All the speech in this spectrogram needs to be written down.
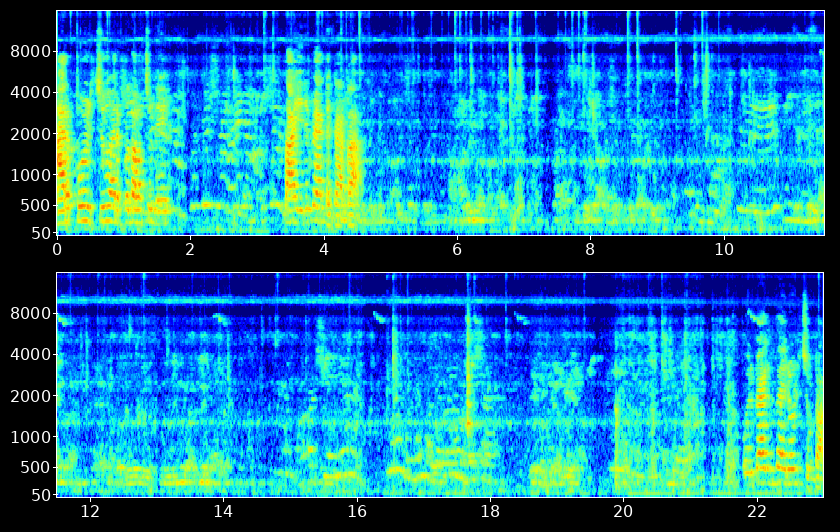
അരപ്പൊഴിച്ചു അരപ്പ് തിളച്ചില്ലേ? തൈര് പാക്കറ്റാട്ടാ ഒരു പാക്കറ്റ് തൈര് ഒഴിച്ചു കേട്ടാ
